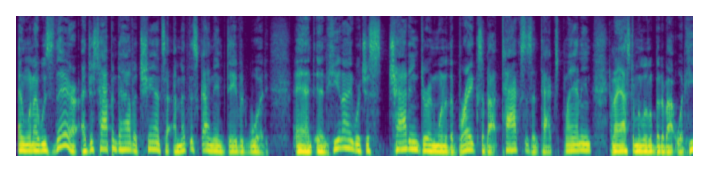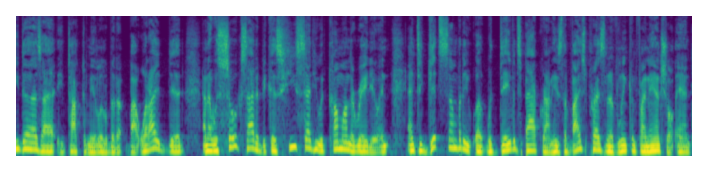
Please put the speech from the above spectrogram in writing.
And when I was there, I just happened to have a chance. I met this guy named David Wood, and and he and I were just chatting during one of the breaks about taxes and tax planning. And I asked him a little bit about what he does. I, he talked to me a little bit about what I did, and I was so excited because he said he would come on the radio and and to get somebody uh, with David's background. He's the vice president of Lincoln Financial, and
